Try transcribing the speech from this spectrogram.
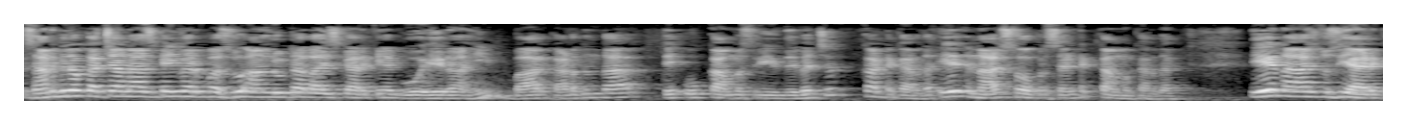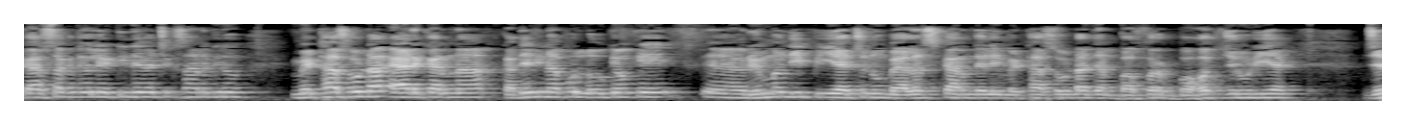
ਕਿਸਾਨ ਵੀਰੋ, ਕੱਚਾ ਅਨਾਜ ਕਈ ਵਾਰ ਪਸ਼ੂ ਅਨਲੂਟਾਲਾਈਜ਼ ਕਰਕੇ ਗੋਹੇ ਰਾਹੀਂ ਬਾਹਰ ਕੱਢ ਦਿੰਦਾ ਤੇ ਉਹ ਕੰਮ ਸਰੀਰ ਦੇ ਵਿੱਚ ਘੱਟ ਕਰਦਾ। ਇਹ ਅਨਾਜ 100% ਕੰਮ ਕਰਦਾ। ਇਹ ਅਨਾਜ ਤੁਸੀਂ ਐਡ ਕਰ ਸਕਦੇ ਹੋ ਲੇਟੀ ਦੇ ਵਿੱਚ ਕਿਸਾਨ ਵੀਰੋ। ਮਿੱਠਾ ਸੋਡਾ ਐਡ ਕਰਨਾ ਕਦੇ ਵੀ ਨਾ ਭੁੱਲੋ, ਕਿਉਂਕਿ ਰਿਮਨ ਦੀ ਪੀਐਚ ਨੂੰ ਬੈਲੈਂਸ ਕਰਨ ਦੇ ਲਈ ਮਿੱਠਾ ਸੋਡਾ ਜਾਂ ਬਫਰ ਬਹੁਤ ਜ਼ਰੂਰੀ ਹੈ। ਜੇ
